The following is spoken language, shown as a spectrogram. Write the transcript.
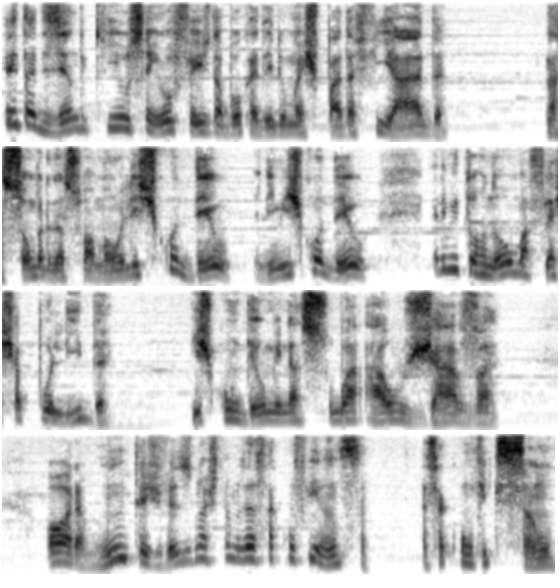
ele está dizendo que o Senhor fez da boca dele uma espada afiada. Na sombra da sua mão ele escondeu, ele me escondeu. Ele me tornou uma flecha polida, escondeu-me na sua aljava. Ora, muitas vezes nós temos essa confiança, essa convicção,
